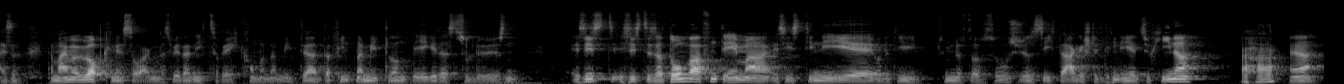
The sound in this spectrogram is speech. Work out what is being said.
Also da machen wir überhaupt keine Sorgen, dass wir da nicht zurechtkommen damit. Ja. Da findet man Mittel und Wege, das zu lösen. Es ist, es ist das Atomwaffenthema, es ist die Nähe oder die, zumindest aus russischer Sicht dargestellt, die Nähe zu China, Aha. Ja,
